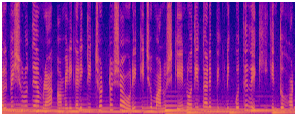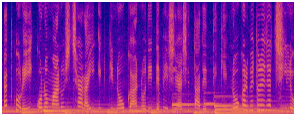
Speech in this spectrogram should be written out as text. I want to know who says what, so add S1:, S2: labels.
S1: গল্পের শুরুতে আমরা আমেরিকার একটি ছোট্ট শহরে কিছু মানুষকে নদীর ধারে পিকনিক করতে দেখি, কিন্তু হঠাৎ করেই কোনো মানুষ ছাড়াই একটি নৌকা নদীতে ভেসে আসে তাদের দিকে। নৌকার ভেতরে যা ছিল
